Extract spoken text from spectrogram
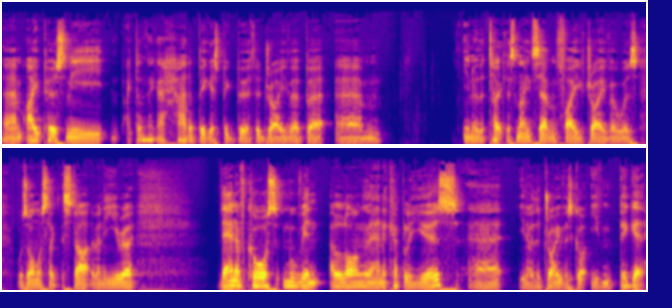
Um, I personally, I don't think I had a biggest Big Bertha driver, but um, you know the Titleist 975 driver was was almost like the start of an era. Then, of course, moving along, then a couple of years, uh, you know the drivers got even bigger.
